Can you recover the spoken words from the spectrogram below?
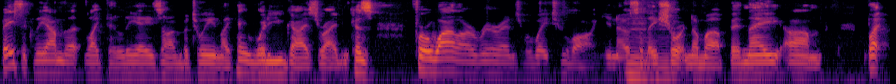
basically I'm the like the liaison between like, hey, what are you guys riding? Because for a while our rear ends were way too long, you know, so they Mhm. shortened them up and they. um But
